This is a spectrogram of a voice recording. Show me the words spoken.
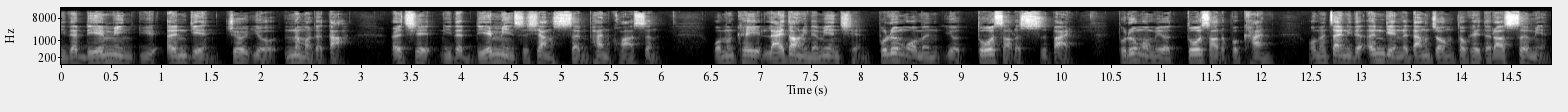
你的怜悯与恩典就有那么的大，而且你的怜悯是向审判夸胜。我们可以来到你的面前，不论我们有多少的失败，不论我们有多少的不堪，我们在你的恩典的当中都可以得到赦免。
